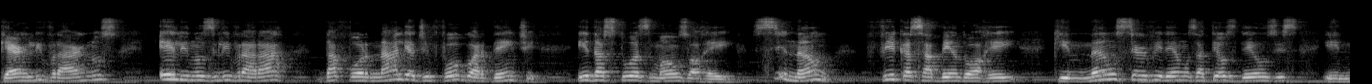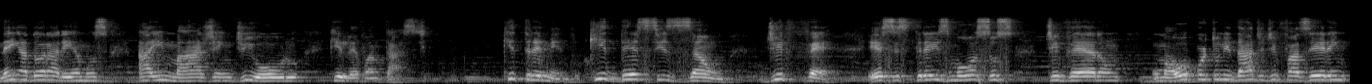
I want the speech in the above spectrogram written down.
quer livrar-nos, ele nos livrará da fornalha de fogo ardente e das tuas mãos, ó rei. Se não, fica sabendo, ó rei, que não serviremos a teus deuses e nem adoraremos a imagem de ouro que levantaste. Que tremendo, que decisão de fé. Esses três moços tiveram uma oportunidade de fazerem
